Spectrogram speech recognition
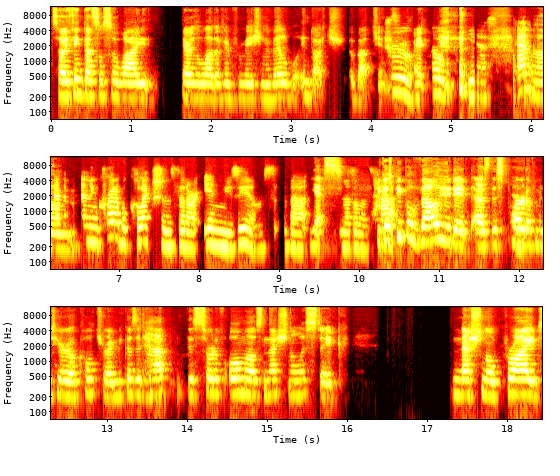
So I think that's also why there's a lot of information available in Dutch about chintz. True. right? Oh, yes. And, and Um, and incredible collections that are in museums that yes. Netherlands because have. people valued it as this part of material culture and because it had this sort of almost nationalistic national pride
